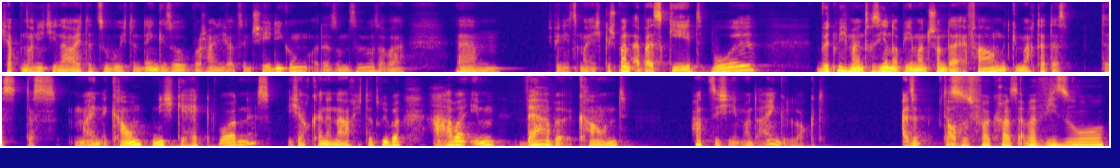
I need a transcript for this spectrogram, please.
Ich habe noch nicht die Nachricht dazu, wo ich dann denke, so wahrscheinlich als Entschädigung oder sonst was, aber ähm, ich bin jetzt mal echt gespannt. Aber es geht wohl, würde mich mal interessieren, ob jemand schon da Erfahrung mitgemacht hat, dass, dass, dass mein Account nicht gehackt worden ist. Ich auch keine Nachricht darüber, aber im Werbeaccount hat sich jemand eingeloggt. Also Das ist voll krass. Aber wieso,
